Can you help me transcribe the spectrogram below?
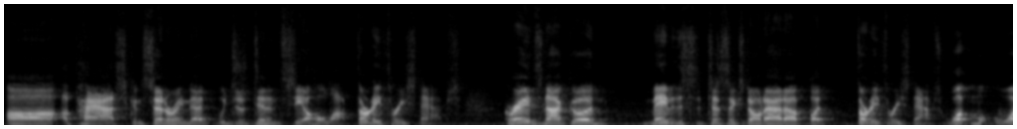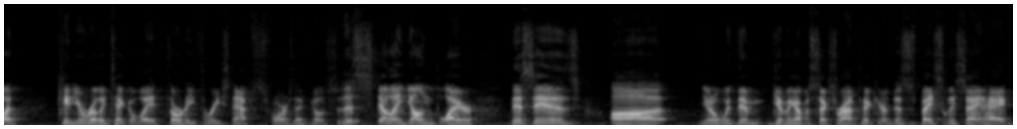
uh, a pass considering that we just didn't see a whole lot. 33 snaps. Grade's not good. Maybe the statistics don't add up, but 33 snaps. What what can you really take away? 33 snaps as far as that goes. So this is still a young player. This is uh, you know, with them giving up a sixth round pick here. This is basically saying, hey,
